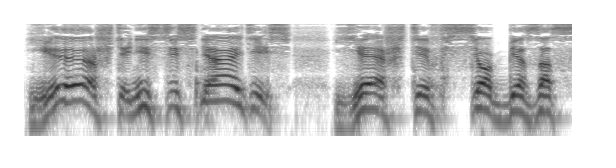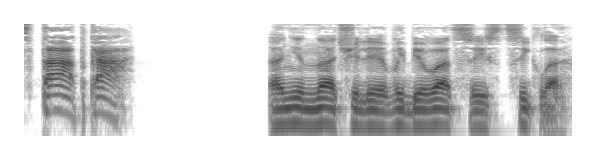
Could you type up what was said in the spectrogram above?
Ешьте, не стесняйтесь! Ешьте все без остатка!» Они начали выбиваться из цикла.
